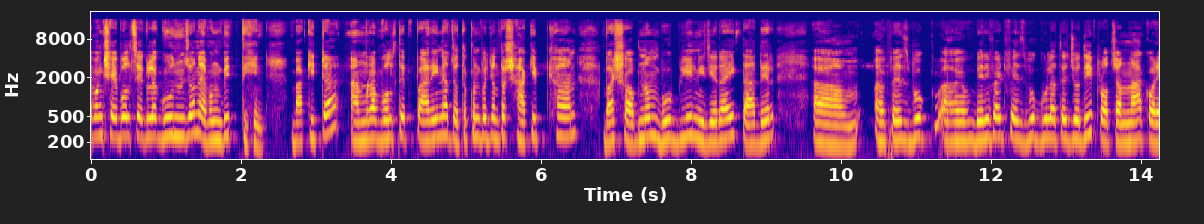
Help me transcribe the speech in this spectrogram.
এবং সে বলছে এগুলো গুঞ্জন এবং ভিত্তিহীন। বাকিটা আমরা বলতে পারি না। যতক্ষণ পর্যন্ত সাকিব খান বা শবনম বুবলি নিজেরাই তাদের ফেসবুক ভেরিফাইড ফেসবুকগুলোতে যদি প্রচার না করে,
